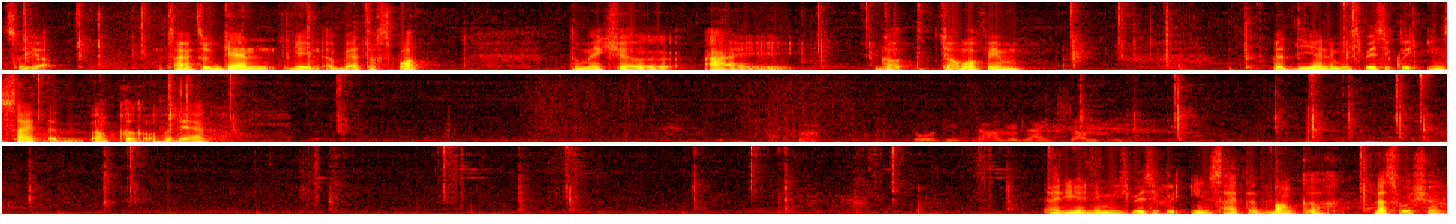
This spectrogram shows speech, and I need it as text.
so yeah time to gain gain a better spot to make sure I got the jump of him. But the enemy is basically inside that bunker over there. Yeah, the enemy is basically inside that bunker, that's for sure.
